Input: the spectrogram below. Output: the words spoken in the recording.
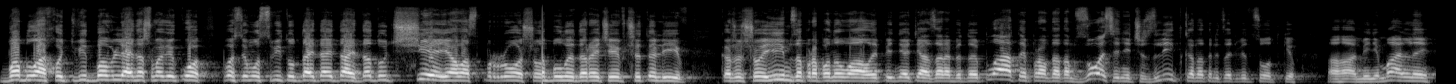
бабла хоч відбавляй на швавіко по всьому світу дай, дай, дай. Дадуть ще, я вас прошу. Були, до речі, і вчителів. Кажуть, що їм запропонували підняття заробітної плати, правда, там з осені чи злітка на 30%. Ага, мінімальний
